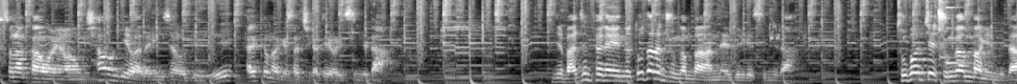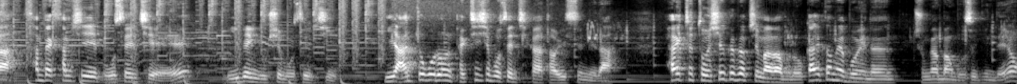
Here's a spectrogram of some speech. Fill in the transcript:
수납 강화형 샤워기와 레인 샤워기 깔끔하게 설치가 되어 있습니다. 이제 맞은편에 있는 또 다른 중간방 안내해 드리겠습니다. 두 번째 중간방입니다. 335cm에 265cm. 이 안쪽으로는 175cm가 더 있습니다. 화이트톤 실크벽지 마감으로 깔끔해 보이는 중간방 모습인데요.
